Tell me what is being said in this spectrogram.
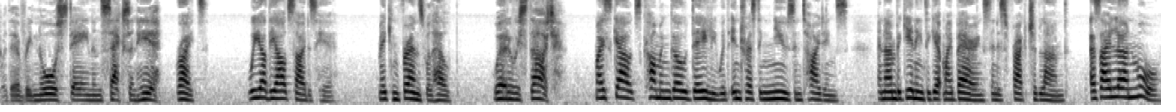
with every Norse, Dane, and Saxon here. Right. We are the outsiders here. Making friends will help. Where do we start? My scouts come and go daily with interesting news and tidings, and I'm beginning to get my bearings in this fractured land. As I learn more,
